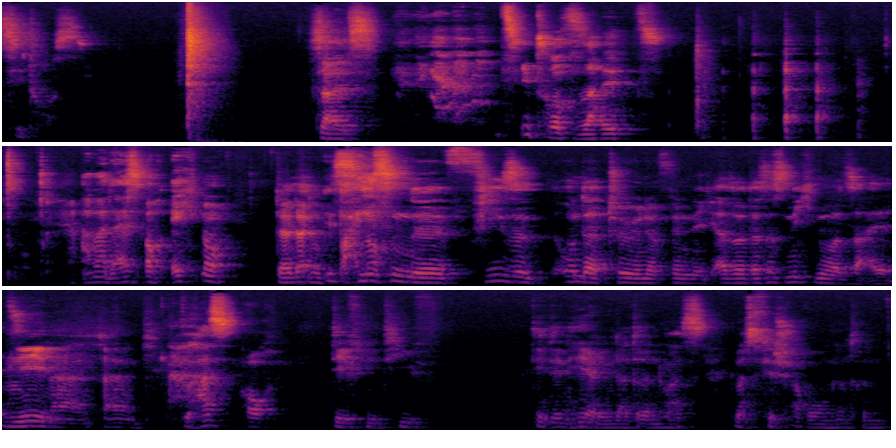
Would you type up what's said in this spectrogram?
Zitrus. Salz. Zitrussalz. Aber da ist auch echt noch Da, da so ist noch, beißende, fiese Untertöne, finde ich. Also das ist nicht nur Salz. Nee, nein, nein. Du hast auch definitiv den, den Hering da drin. Du hast, du hast Fischaromen da drin.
